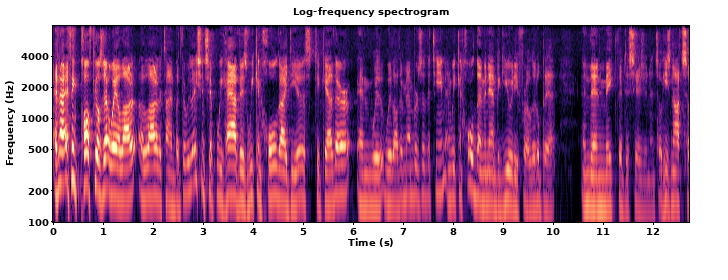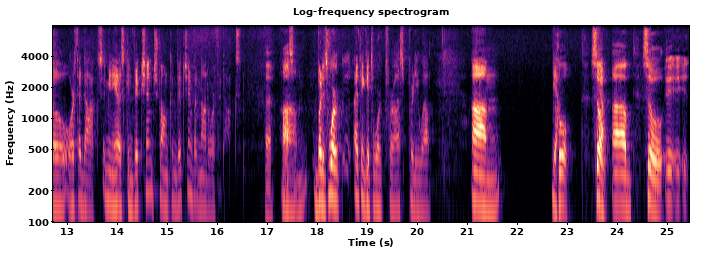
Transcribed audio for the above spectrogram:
and I think Paul feels that way a lot, a lot of the time. But the relationship we have is we can hold ideas together and with with other members of the team, and we can hold them in ambiguity for a little bit, and then make the decision. And so he's not so orthodox. I mean, he has conviction, strong conviction, but not orthodox. Yeah, awesome. Um, but it's worked. I think it's worked for us pretty well. Um, yeah. Cool. So, yeah. um, so, it,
